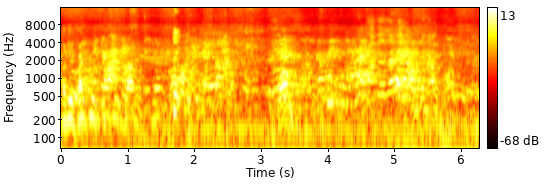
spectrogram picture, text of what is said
คดีไปจุดกันจุดกันเ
